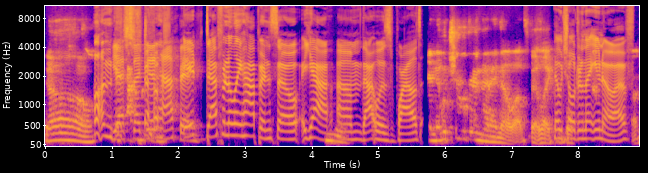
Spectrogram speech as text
No. Yes, that did happen. It definitely happened. So yeah, mm-hmm. um, that was wild. And no children that I know of. But like no children that you know of. Uh,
